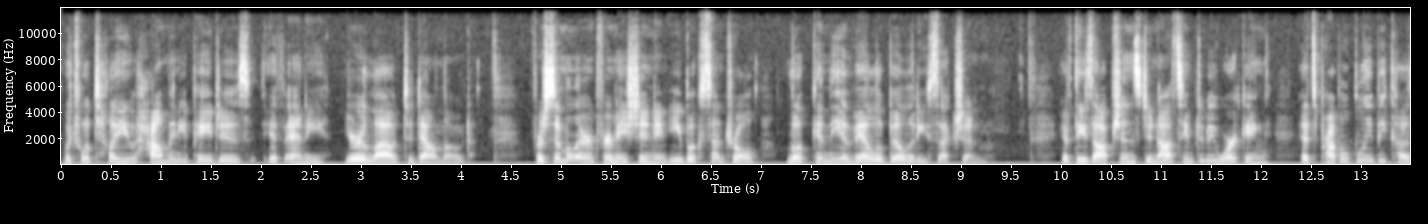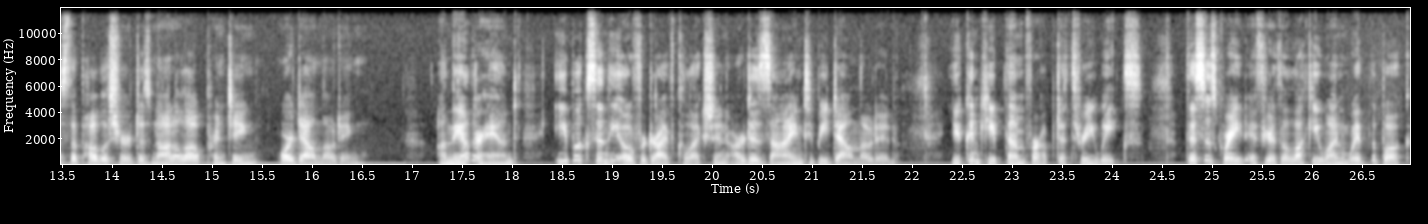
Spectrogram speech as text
which will tell you how many pages, if any, you're allowed to download. For similar information in eBook Central, look in the Availability section. If these options do not seem to be working, it's probably because the publisher does not allow printing or downloading. On the other hand, ebooks in the Overdrive collection are designed to be downloaded. You can keep them for up to three weeks. This is great if you're the lucky one with the book,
